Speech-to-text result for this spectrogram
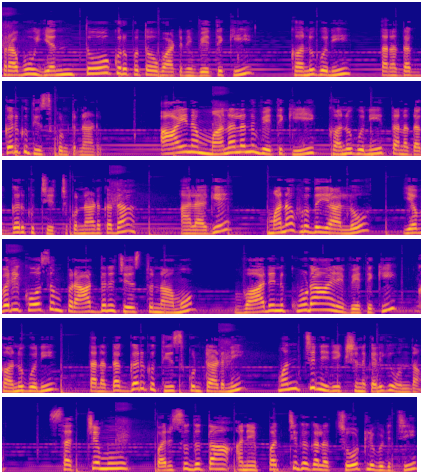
ప్రభు ఎంతో కృపతో వాటిని వెతికి కనుగొని తన దగ్గరకు తీసుకుంటున్నాడు. ఆయన మనలను వెతికి కనుగొని తన దగ్గరకు చేర్చుకున్నాడు కదా? అలాగే మన హృదయాల్లో ఎవరి కోసం ప్రార్థన చేస్తున్నామో వారిని కూడా ఆయన వెతికి కనుగొని తన దగ్గరకు తీసుకుంటాడని మంచి నిరీక్షణ కలిగి ఉందాం. సత్యము పరిశుద్ధత అనే పచ్చిక గల చోట్లు విడిచి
